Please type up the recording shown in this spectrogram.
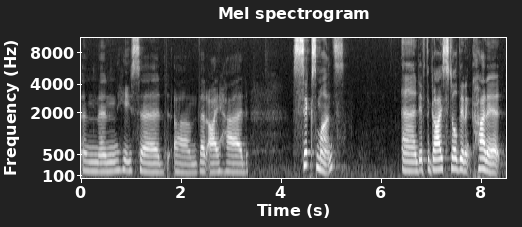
and then he said um, that I had six months, and if the guy still didn't cut it,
